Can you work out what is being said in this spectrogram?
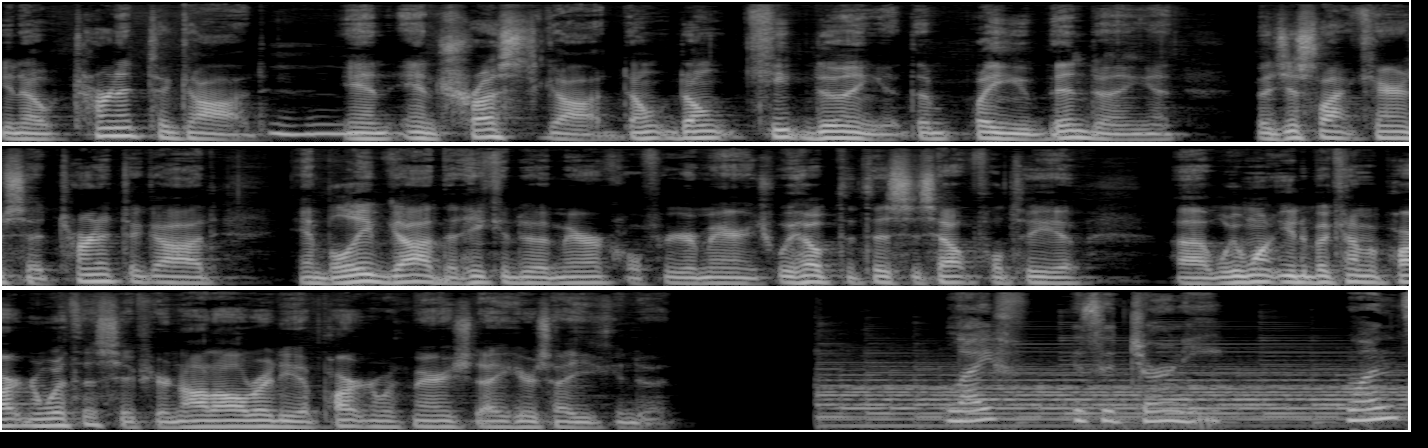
you know, turn it to God and, and trust God. Don't, don't keep doing it the way you've been doing it. But just like Karen said, turn it to God and believe God that He can do a miracle for your marriage. We hope that this is helpful to you. Uh, we want you to become a partner with us. If you're not already a partner with Marriage Today, here's how you can do it. Life is a journey, once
